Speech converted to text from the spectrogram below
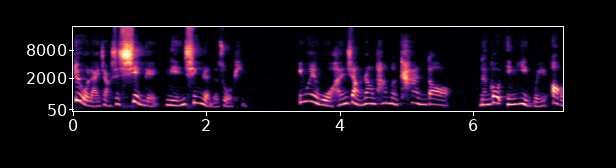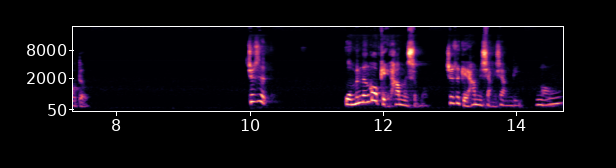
对我来讲，是献给年轻人的作品，因为我很想让他们看到能够引以为傲的，就是我们能够给他们什么，就是给他们想象力。哦，嗯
